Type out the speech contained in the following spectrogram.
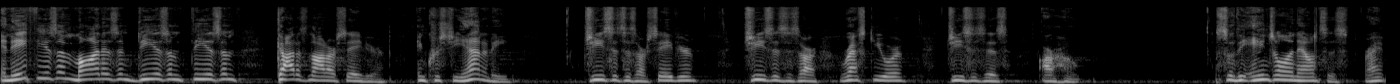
In atheism, monism, deism, theism, God is not our Savior. In Christianity, Jesus is our Savior, Jesus is our rescuer, Jesus is our hope. So the angel announces, right?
